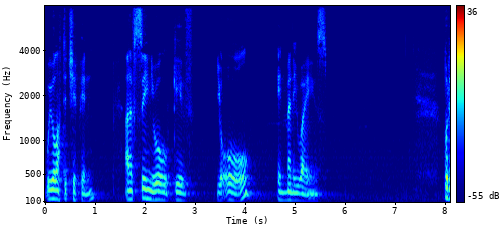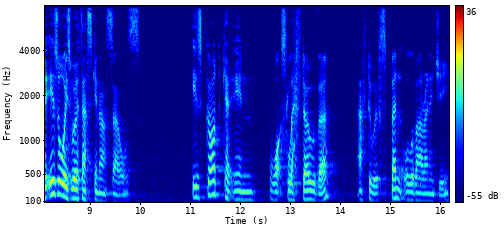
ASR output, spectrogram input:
We all have to chip in. And I've seen you all give your all in many ways. But it is always worth asking ourselves is God getting what's left over after we've spent all of our energy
